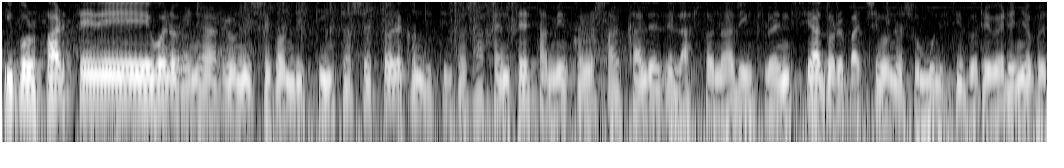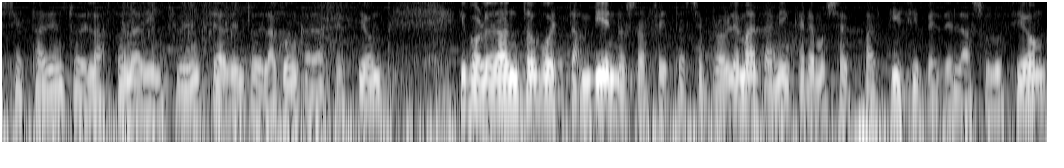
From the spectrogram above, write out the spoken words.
y por parte de, bueno, viene a reunirse con distintos sectores, con distintos agentes, también con los alcaldes de la zona de influencia. Torre Pacheco no es un municipio ribereño, pero sí está dentro de la zona de influencia, dentro de la cuenca de afección y por lo tanto pues también nos afecta ese problema, también queremos ser partícipes de la solución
